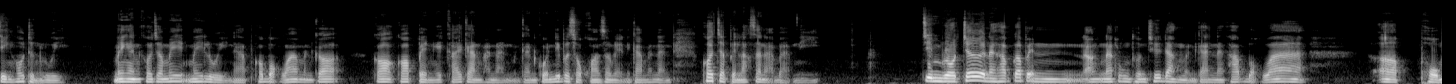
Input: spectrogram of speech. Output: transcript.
ริง ๆเขาถึงลุย ไม่งั้นเขาจะไม่ไม่ลุยนะครับเขาบอกว่ามันก็ก็ก็เป็นคล้ายๆการพนันเหมือนกันคนที่ประสบความสำเร็จในการพนันก็จะเป็นลักษณะแบบนี้จิมโรเจอร์นะครับก็เป็นนักลงทุนชื่อดังเหมือนกันนะครับ บอกว่า ผม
